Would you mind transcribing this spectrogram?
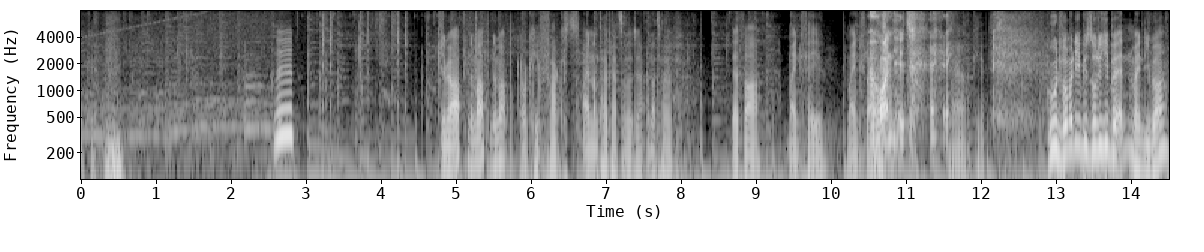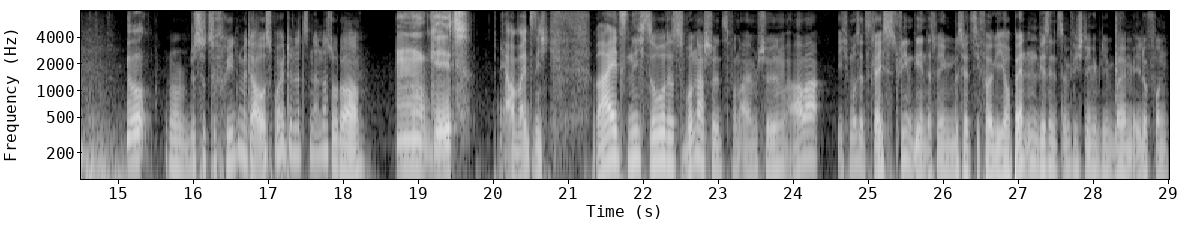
Okay. Nimm mal ab, nimm ab, nimm ab. Okay, fuck. Eineinhalb Herzen hat der. Anderthalb. Das war mein Fail. Mein Fail. One-Hit. Ja, okay. Gut, wollen wir die Episode hier beenden, mein Lieber? jo. Oder bist du zufrieden mit der Ausbeute letzten Endes? Oder? Mm, geht. Ja, war jetzt nicht. War jetzt nicht so das Wunderschönste von allem schön, aber ich muss jetzt gleich streamen gehen, deswegen müssen wir jetzt die Folge hier auch beenden. Wir sind jetzt irgendwie stehen geblieben beim Elo von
